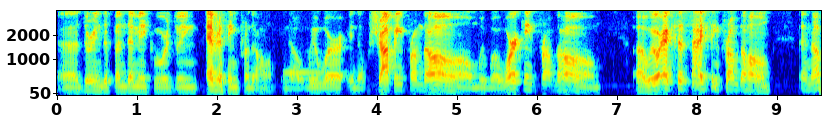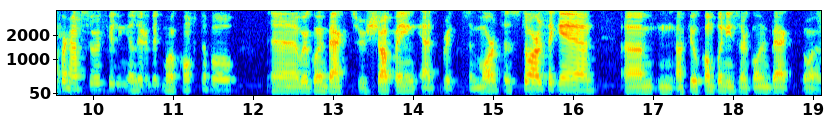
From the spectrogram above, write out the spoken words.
Uh, during the pandemic, we were doing everything from the home. You know, we were you know shopping from the home. We were working from the home uh, we were exercising from the home, and now perhaps we're feeling a little bit more comfortable. Uh, we're going back to shopping at bricks and mortar stores again. Um, a few companies are going back or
